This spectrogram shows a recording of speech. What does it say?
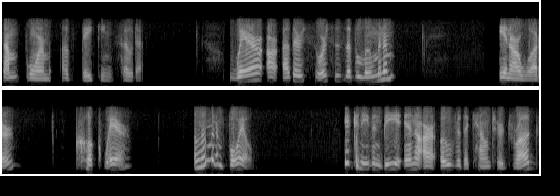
some form of baking soda. Where are other sources of aluminum? In our water, cookware, aluminum foil. It can even be in our over the counter drugs,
